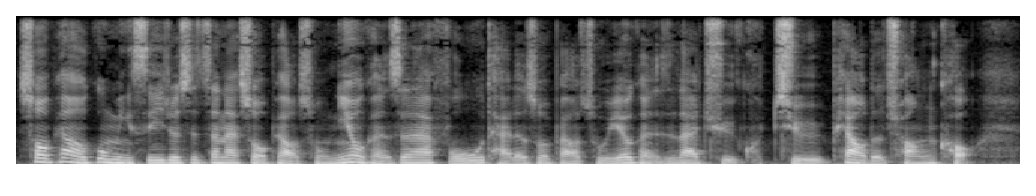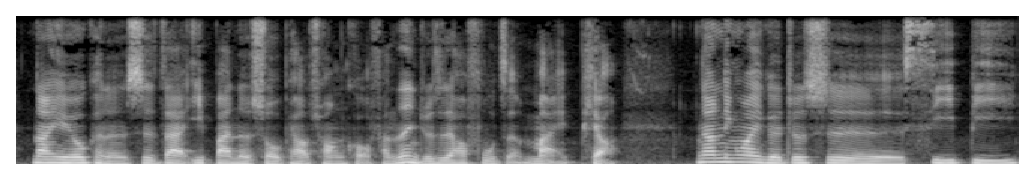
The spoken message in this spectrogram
售票顾名思义就是站在售票处，你有可能是在服务台的售票处，也有可能是在取取票的窗口。那也有可能是在一般的售票窗口，反正你就是要负责卖票。那另外一个就是 CB，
